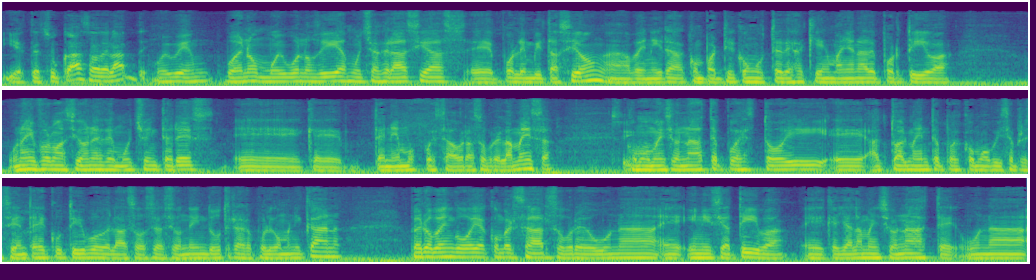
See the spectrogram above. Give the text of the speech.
y esta es su casa, adelante. Muy bien, bueno, muy buenos días, muchas gracias eh, por la invitación a venir a compartir con ustedes aquí en Mañana Deportiva unas informaciones de mucho interés eh, que tenemos pues ahora sobre la mesa. Como mencionaste, pues estoy eh, actualmente pues como vicepresidente ejecutivo de la Asociación de Industria de la República Dominicana, pero vengo hoy a conversar sobre una eh, iniciativa que ya la mencionaste, una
